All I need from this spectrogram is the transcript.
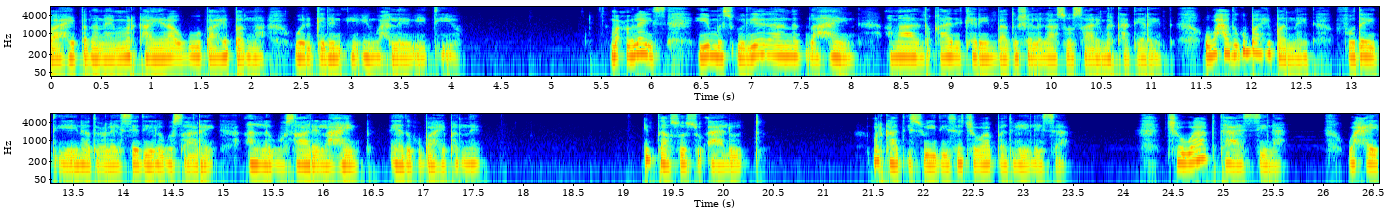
baahi badanahay markaa yaraa ugu baahi badnaa wargelin iyo in wax la weydiiyo. Ma culays iyo mas'uuliyad aanad lahayn ama aanad qaadi karayn baa dusha lagaa soo saaray markaad yarayd oo waxaad ugu baahi badnayd fudayd iyo inaad culaysyadii lagu saaray aan lagu saari lahayn ayaad ugu baahi badnayd. Intaasoo su'aalood markaad isweydiiso jawaab baad u helaysaa. Jawaabtaasina waxay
